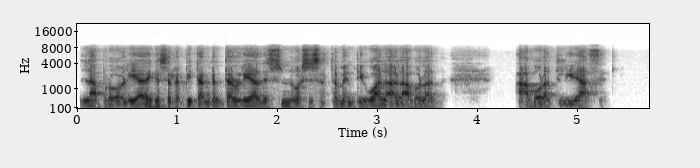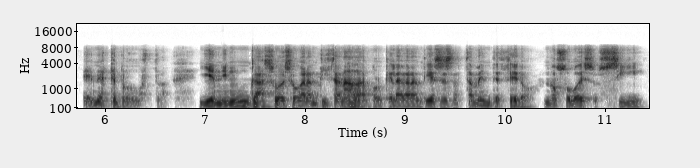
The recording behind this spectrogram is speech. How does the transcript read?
la probabilidad de que se repitan rentabilidades no es exactamente igual a la a volatilidad en este producto. Y en ningún caso eso garantiza nada, porque la garantía es exactamente cero. No solo eso, sí,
